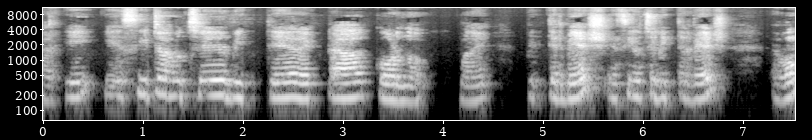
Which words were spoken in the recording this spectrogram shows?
আর এই এসিটা হচ্ছে বৃত্তের একটা কর্ণ। মানে বৃত্তের বেশ এসি হচ্ছে বৃত্তের বেশ, এবং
